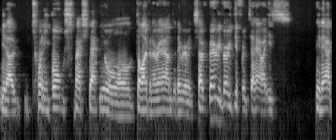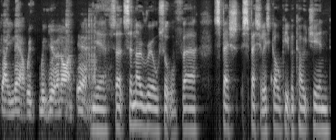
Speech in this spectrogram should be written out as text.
you know, 20 balls smashed at you or diving around and everything. So very, very different to how it is in our game now with, with you and I. Yeah. Yeah. So so no real sort of uh, spec- specialist goalkeeper coaching.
